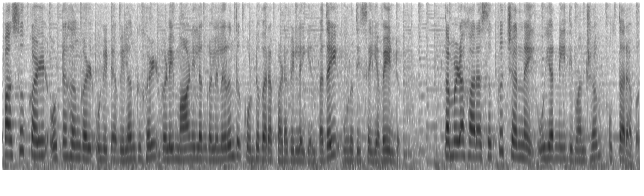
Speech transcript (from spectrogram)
பசுக்கள் ஒட்டகங்கள் உள்ளிட்ட விலங்குகள் வெளி மாநிலங்களிலிருந்து கொண்டுவரப்படவில்லை என்பதை உறுதி செய்ய வேண்டும். தமிழக அரசுக்கு சென்னை உயர்நீதிமன்றம் உத்தரவு.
